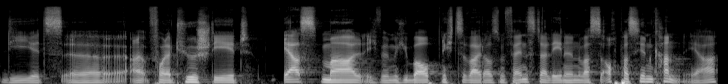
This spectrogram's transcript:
die jetzt äh, vor der Tür steht. Erstmal, ich will mich überhaupt nicht zu weit aus dem Fenster lehnen, was auch passieren kann, ja.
